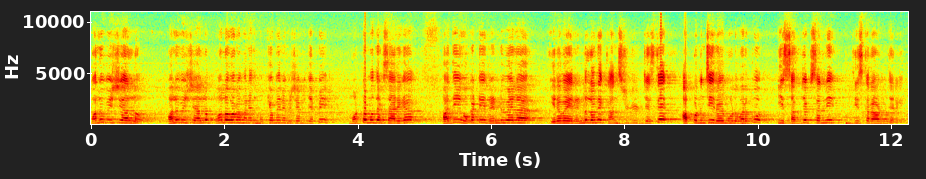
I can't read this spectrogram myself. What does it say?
పలు విషయాల్లో పలు విషయాల్లో పోలవరం అనేది ముఖ్యమైన విషయం అని చెప్పి మొట్టమొదటిసారిగా పది ఒకటి రెండు వేల ఇరవై రెండులోనే కాన్స్టిట్యూట్ చేస్తే అప్పటి నుంచి ఇరవై మూడు వరకు ఈ సబ్జెక్ట్స్ అన్నీ తీసుకురావడం జరిగింది.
